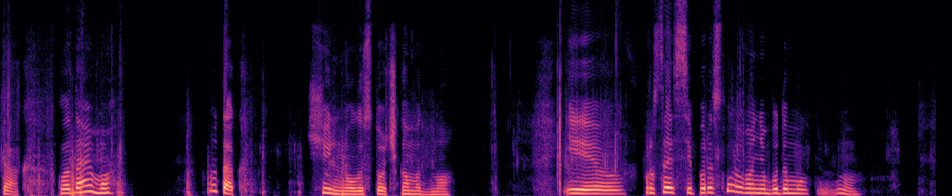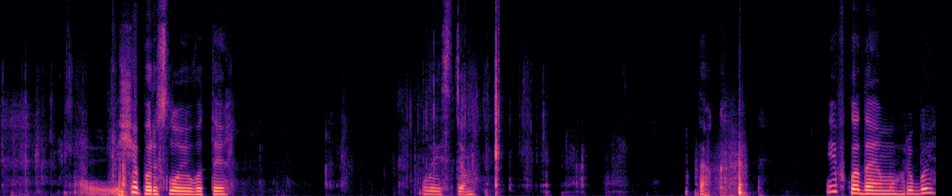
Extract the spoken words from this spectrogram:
Так, вкладаємо, ну так, щільно листочками дно. І в процесі переслоювання будемо ну, е, ще переслоювати листям. Так. І вкладаємо гриби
